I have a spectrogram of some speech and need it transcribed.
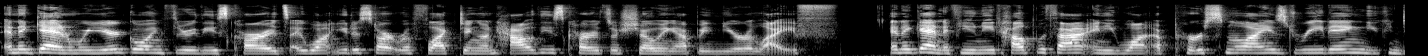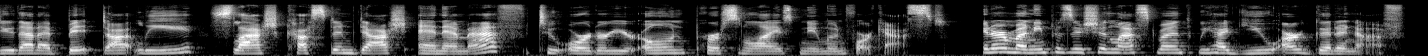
and again, when you're going through these cards, I want you to start reflecting on how these cards are showing up in your life. And again, if you need help with that and you want a personalized reading, you can do that at bit.ly slash custom dash NMF to order your own personalized new moon forecast. In our money position last month, we had You Are Good Enough.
